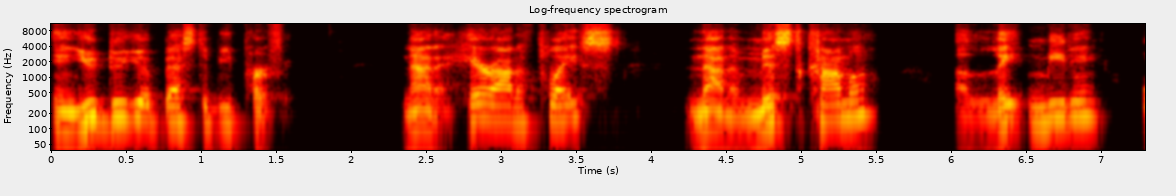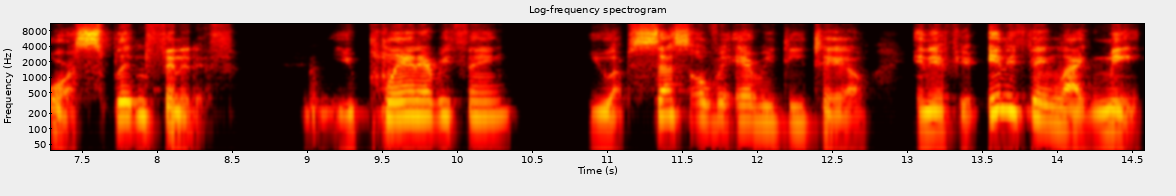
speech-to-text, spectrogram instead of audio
and you do your best to be perfect. Not a hair out of place, not a missed comma, a late meeting, or a split infinitive. You plan everything, you obsess over every detail, and if you're anything like me,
